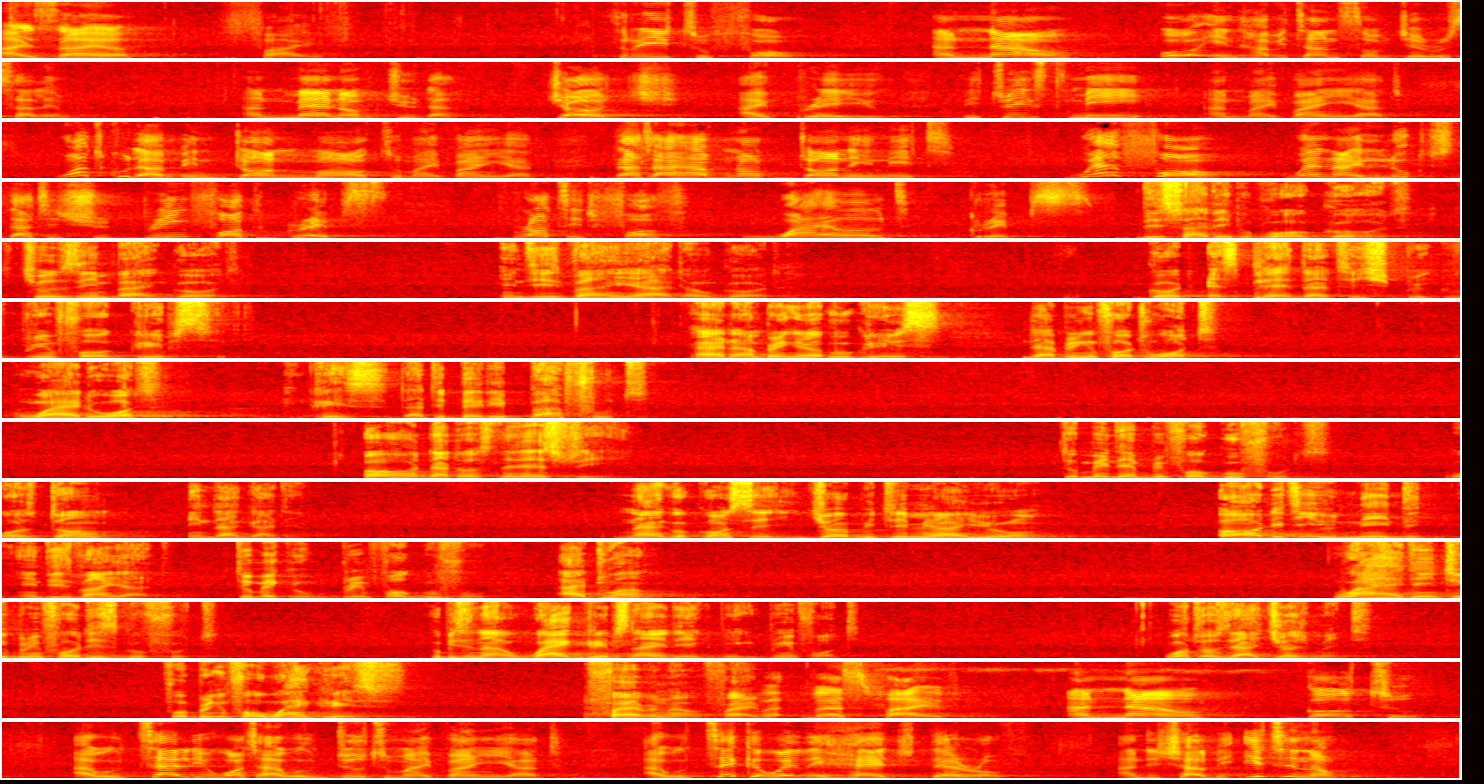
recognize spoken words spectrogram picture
Isaiah 5, 3 to 4. And now, O inhabitants of Jerusalem and men of Judah, judge, I pray you, betwixt me and my vineyard. What could have been done more to my vineyard that I have not done in it? Wherefore, when I looked that it should bring forth grapes, brought it forth wild grapes. These are the people of God, chosen by God in this vineyard of God. God expects that it should bring- forth grapes. Rather than bringing up grapes, they are bringing forth what? Wild what? Grapes. That the very bad fruit. All that was necessary to make them bring forth good fruit was done in that garden. Now I go come say, job between me and you, all the things you need in this vineyard to make you bring forth good fruit, I do am. Why didn't you bring forth this good fruit? Go be now, why grapes now they bring forth? What was their judgment for bringing forth white grapes? Five now, five. Verse 5 And now go to, I will tell you what I will do to my vineyard. I will take away the hedge thereof, and it shall be eaten up,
